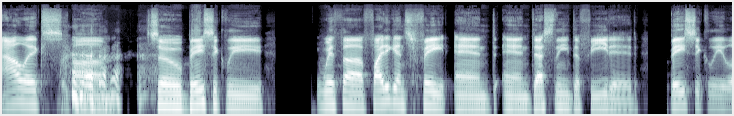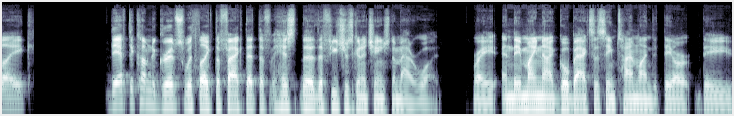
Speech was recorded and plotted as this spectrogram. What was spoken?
Alex um so basically with uh fight against fate and and destiny defeated basically like they have to come to grips with like the fact that the his the, the future is going to change no matter what right and they might not go back to the same timeline that they are they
